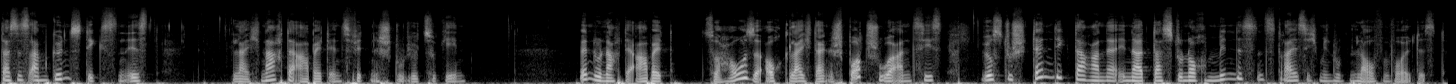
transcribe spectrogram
dass es am günstigsten ist, gleich nach der Arbeit ins Fitnessstudio zu gehen. Wenn du nach der Arbeit zu Hause auch gleich deine Sportschuhe anziehst, wirst du ständig daran erinnert, dass du noch mindestens 30 Minuten laufen wolltest.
